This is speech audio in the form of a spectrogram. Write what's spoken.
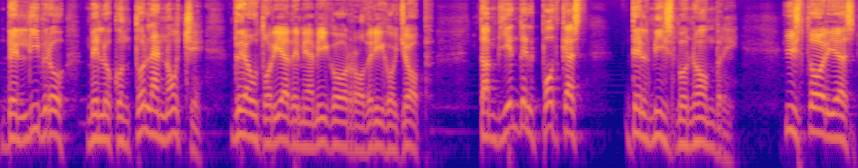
del libro Me lo contó la noche, de autoría de mi amigo Rodrigo Job. También del podcast del mismo nombre. Historias,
